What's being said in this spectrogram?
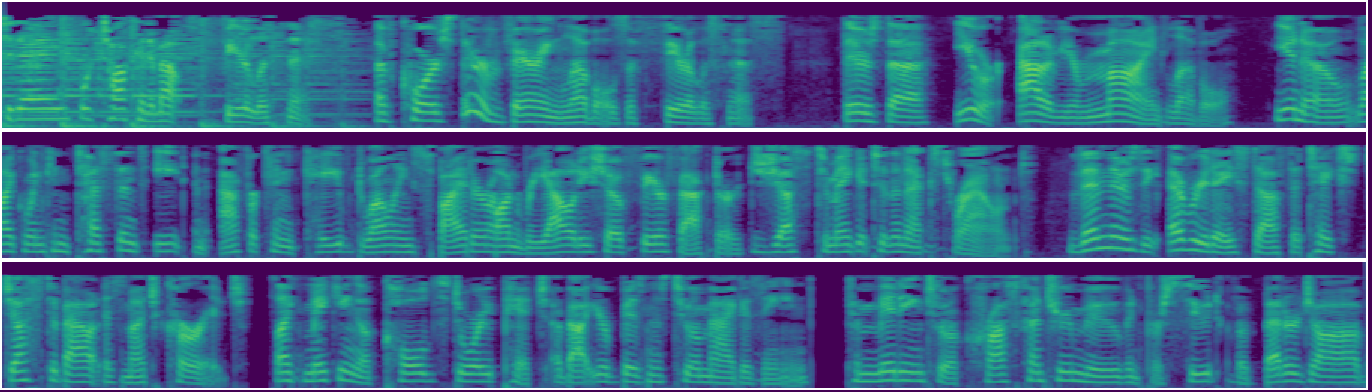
Today, we're talking about fearlessness. Of course, there are varying levels of fearlessness. There's the you are out of your mind level. You know, like when contestants eat an African cave dwelling spider on reality show Fear Factor just to make it to the next round. Then there's the everyday stuff that takes just about as much courage, like making a cold story pitch about your business to a magazine, committing to a cross country move in pursuit of a better job,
